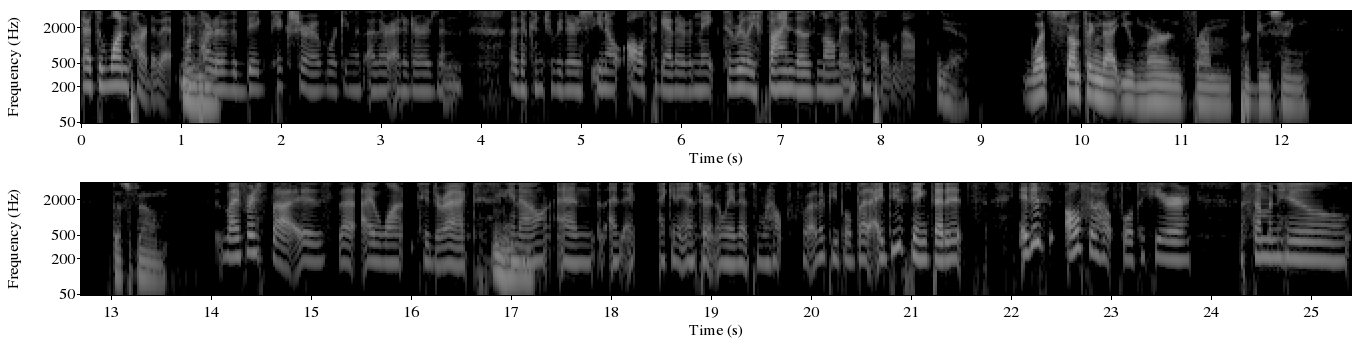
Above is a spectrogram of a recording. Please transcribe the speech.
That's one part of it. One part Mhm. of a big picture of working with other editors and other contributors, you know, all together to make to really find those moments and pull them out. Yeah. What's something that you learned from producing this film? My first thought is that I want to direct, Mhm. you know, and I, I, I can answer it in a way that's more helpful for other people. But I do think that it's it is also helpful to hear someone who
